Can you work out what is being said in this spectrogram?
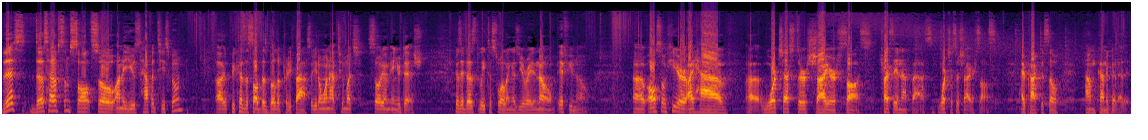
This does have some salt, so I'm gonna use half a teaspoon uh, because the salt does build up pretty fast. So you don't want to have too much sodium in your dish because it does lead to swelling, as you already know, if you know. Uh, also here I have uh, Worcestershire sauce. Try saying that fast. Worcestershire sauce. I practice, so I'm kind of good at it.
